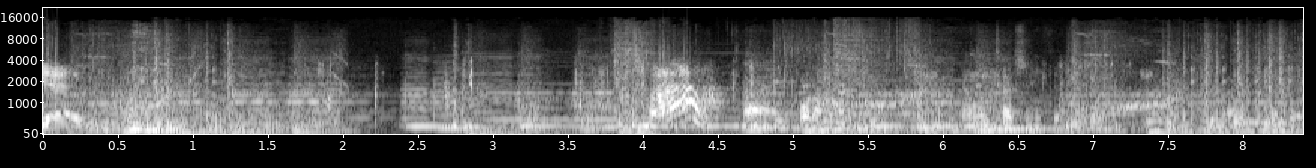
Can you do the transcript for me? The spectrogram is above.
Again. ah! Alright, hold on. No one touch anything. Oh, okay.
